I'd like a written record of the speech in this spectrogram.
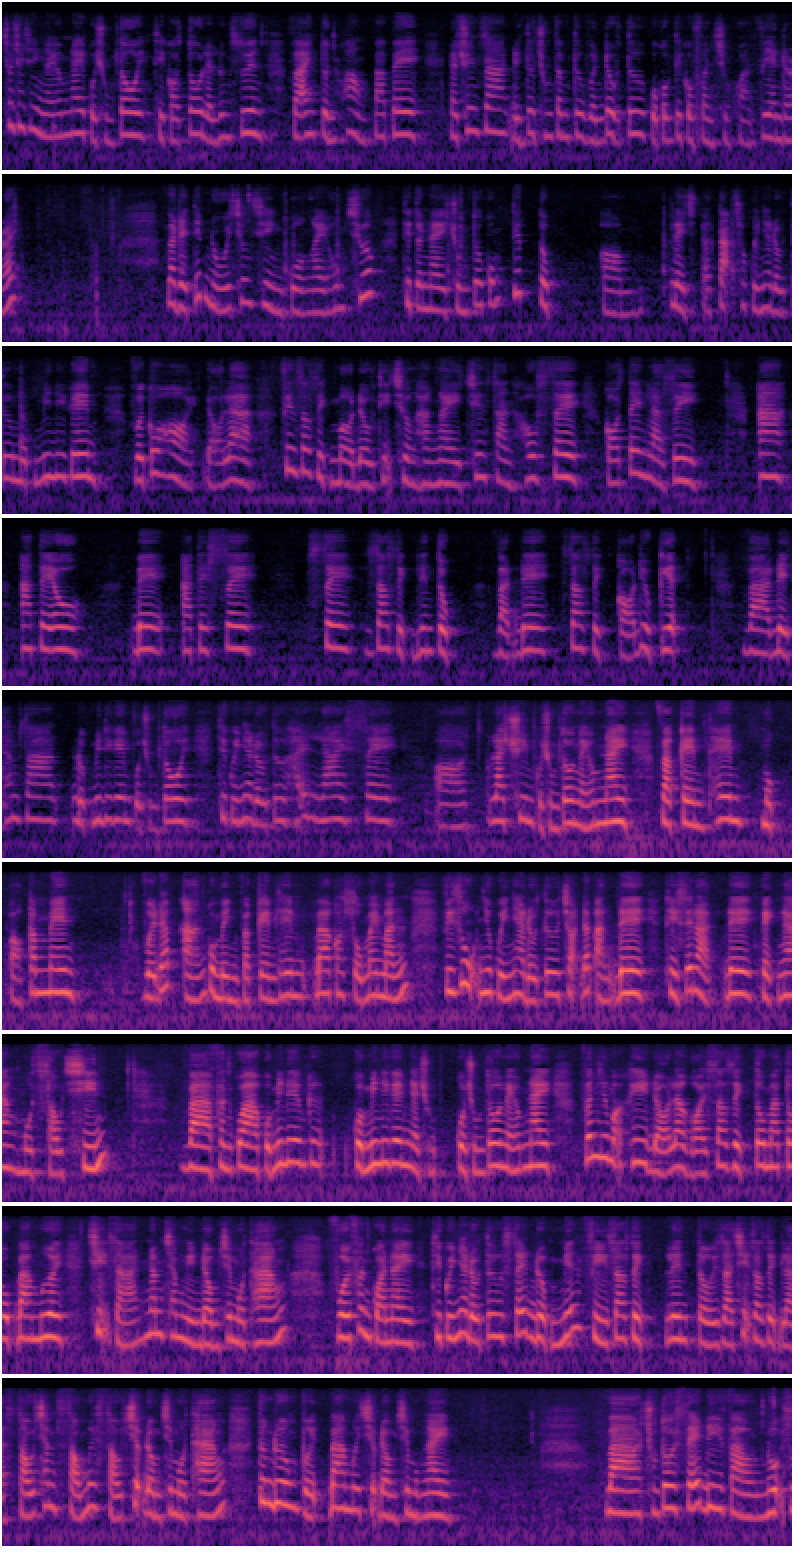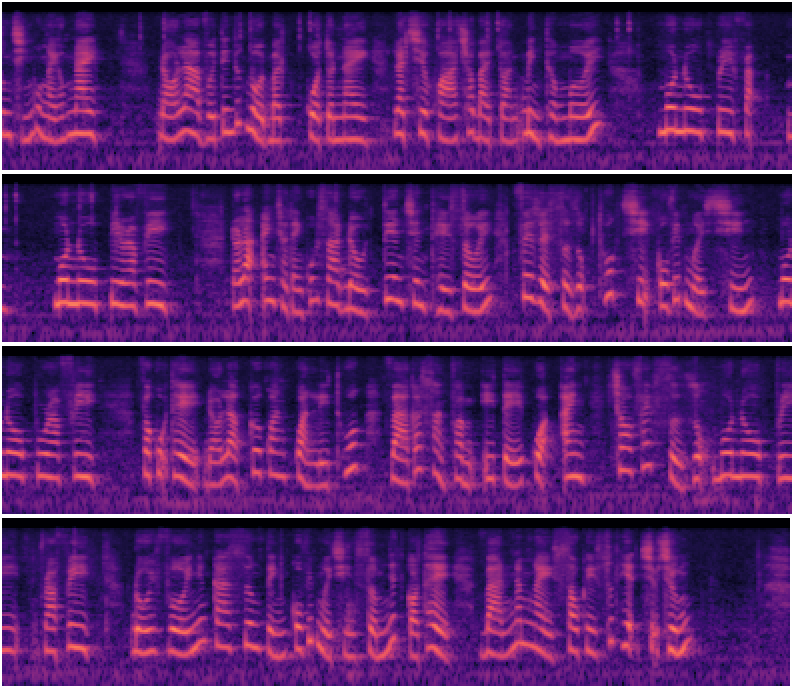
Trong chương trình ngày hôm nay của chúng tôi thì có tôi là Lương Duyên và anh Tuấn Hoàng Pape là chuyên gia đến từ Trung tâm Tư vấn Đầu tư của công ty cổ phần chứng khoán VN Direct. Và để tiếp nối chương trình của ngày hôm trước thì tuần này chúng tôi cũng tiếp tục um, để ờ, tạo cho quý nhà đầu tư một mini game với câu hỏi đó là phiên giao dịch mở đầu thị trường hàng ngày trên sàn HOSE có tên là gì? A. ATO B. ATC C. Giao dịch liên tục và D. Giao dịch có điều kiện và để tham gia được mini game của chúng tôi thì quý nhà đầu tư hãy like, share uh, livestream của chúng tôi ngày hôm nay và kèm thêm một uh, comment với đáp án của mình và kèm thêm 3 con số may mắn. Ví dụ như quý nhà đầu tư chọn đáp án D thì sẽ là D gạch ngang 169. Và phần quà của mini game của mini game nhà chúng, của chúng tôi ngày hôm nay vẫn như mọi khi đó là gói giao dịch Tomato 30 trị giá 500.000 đồng trên một tháng. Với phần quà này thì quý nhà đầu tư sẽ được miễn phí giao dịch lên tới giá trị giao dịch là 666 triệu đồng trên một tháng, tương đương với 30 triệu đồng trên một ngày. Và chúng tôi sẽ đi vào nội dung chính của ngày hôm nay. Đó là với tin tức nổi bật của tuần này là chìa khóa cho bài toán bình thường mới Monopiravir. Đó là Anh trở thành quốc gia đầu tiên trên thế giới phê duyệt sử dụng thuốc trị COVID-19 Monopiravir và cụ thể, đó là cơ quan quản lý thuốc và các sản phẩm y tế của Anh cho phép sử dụng Monopiravir đối với những ca dương tính COVID-19 sớm nhất có thể và 5 ngày sau khi xuất hiện triệu chứng.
